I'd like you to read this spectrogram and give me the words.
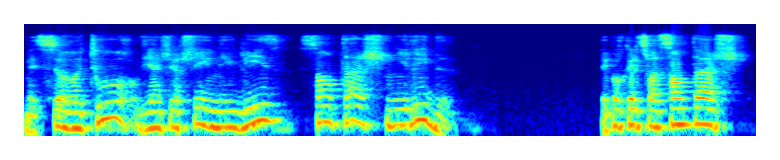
mais ce retour vient chercher une église sans tache ni ride. Et pour qu'elle soit sans tache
